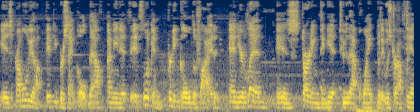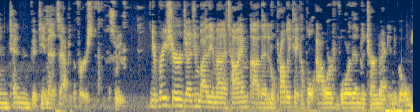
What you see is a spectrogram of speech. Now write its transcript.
is probably about 50% gold now. I mean, it, it's looking pretty goldified, and your lead is starting to get to that point, but it was dropped in 10, 15 minutes after the first. Sweet. You're pretty sure, judging by the amount of time, uh, that it'll probably take a full hour for them to turn back into gold.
